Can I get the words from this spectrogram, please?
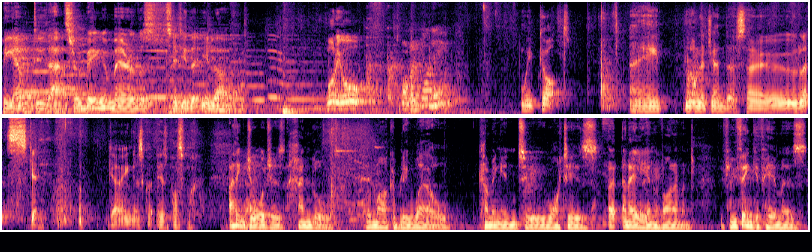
being able to do that through being a mayor of the city that you love. Morning, all. Morning. Morning. We've got a long agenda, so let's get going as quickly as possible. I think George has handled remarkably well coming into what is a, an alien environment. If you think of him as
